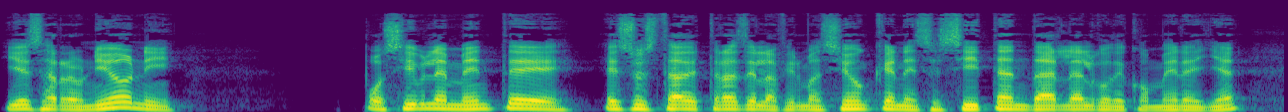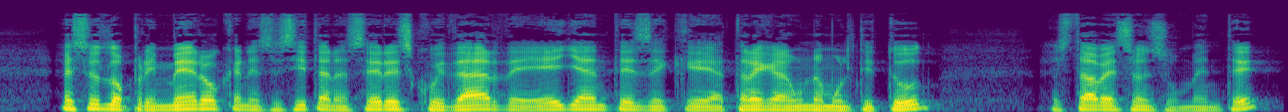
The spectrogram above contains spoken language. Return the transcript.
y esa reunión y posiblemente eso está detrás de la afirmación que necesitan darle algo de comer a ella. Eso es lo primero que necesitan hacer es cuidar de ella antes de que atraiga una multitud. ¿Estaba eso en su mente?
